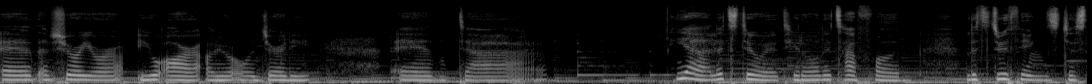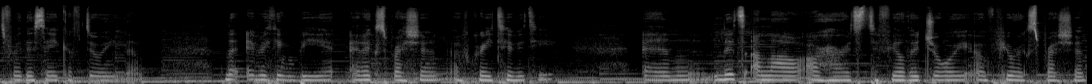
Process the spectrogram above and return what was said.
And I'm sure you're you are on your own journey, and uh, yeah, let's do it. You know, let's have fun. Let's do things just for the sake of doing them. Let everything be an expression of creativity. And let's allow our hearts to feel the joy of pure expression.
